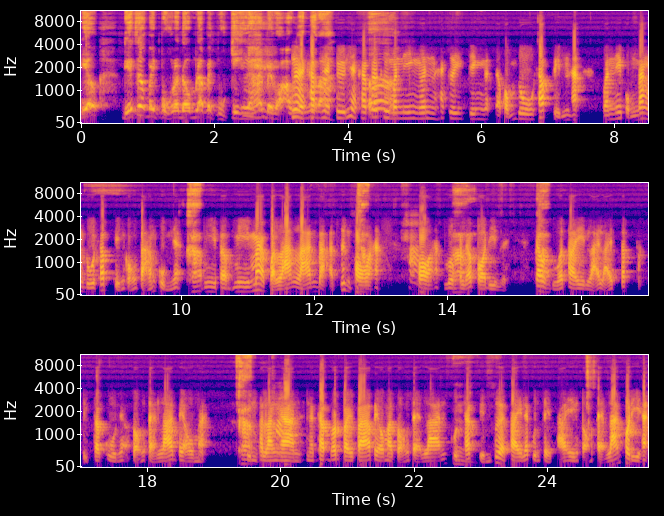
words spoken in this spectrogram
เดี๋ยว เดี๋ยวต้องไปปลูกระดมแล้วไปปลูกจริงนะไปบอกเอาเนี่เงิยนครับมาเนี่ยคือเนี่ยครับเออก็คือมันมีเงินฮะคือจริงๆแต่ผมดูทรัพย์สินฮะวันนี้ผมนั่งดูทรัพย์สินของสามกลุ่มเนี่ยครับมีแบบมีมากกว่าล้านล้านบาทซึ่งพอฮะค่ะพอฮะรวมกันแล้วพอดีเลย เจ้าครับสัวไทยหลายหลายๆตระตระกูลเนี่ยสองแสนล้านไปเอามาครับคุณพลังงานนะครับรถไฟฟ้าไปเอามาสองแสนล้าน คุณอืมทักษิณเพื่อไทยและคุณเศรษฐาเองสองแสนล้านพอดีฮะ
